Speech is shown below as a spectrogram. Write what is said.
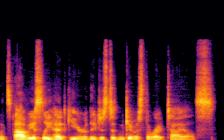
It's obviously headgear, they just didn't give us the right tiles.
